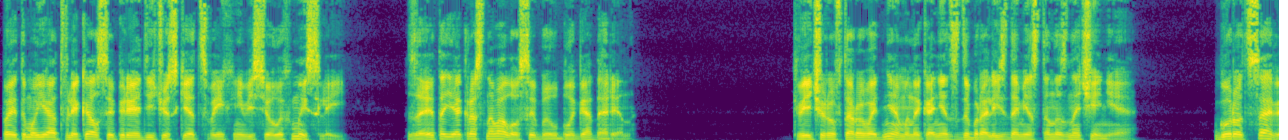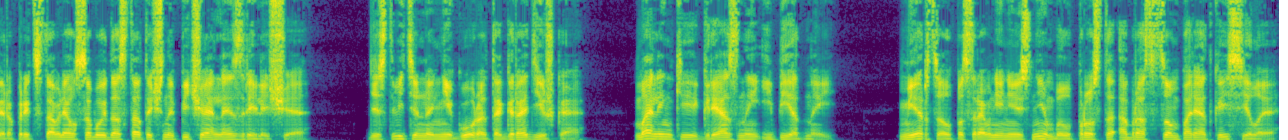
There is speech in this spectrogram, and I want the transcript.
поэтому я отвлекался периодически от своих невеселых мыслей. За это я красноволосый был благодарен. К вечеру второго дня мы, наконец, добрались до места назначения. Город Савер представлял собой достаточно печальное зрелище. Действительно не город, а городишко. Маленький, грязный и бедный. Мерцел по сравнению с ним был просто образцом порядка и силы.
